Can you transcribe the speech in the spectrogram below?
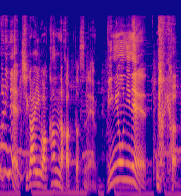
まりね違い分かんなかったですね。微妙にねなんか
